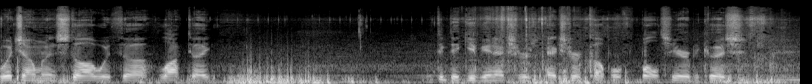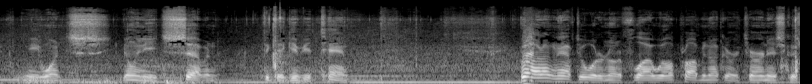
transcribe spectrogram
Which I'm going to install with uh, Loctite. I think they give you an extra extra couple bolts here because you need once you only need seven think they give you 10. But I'm going to have to order another flywheel. Probably not going to return this because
